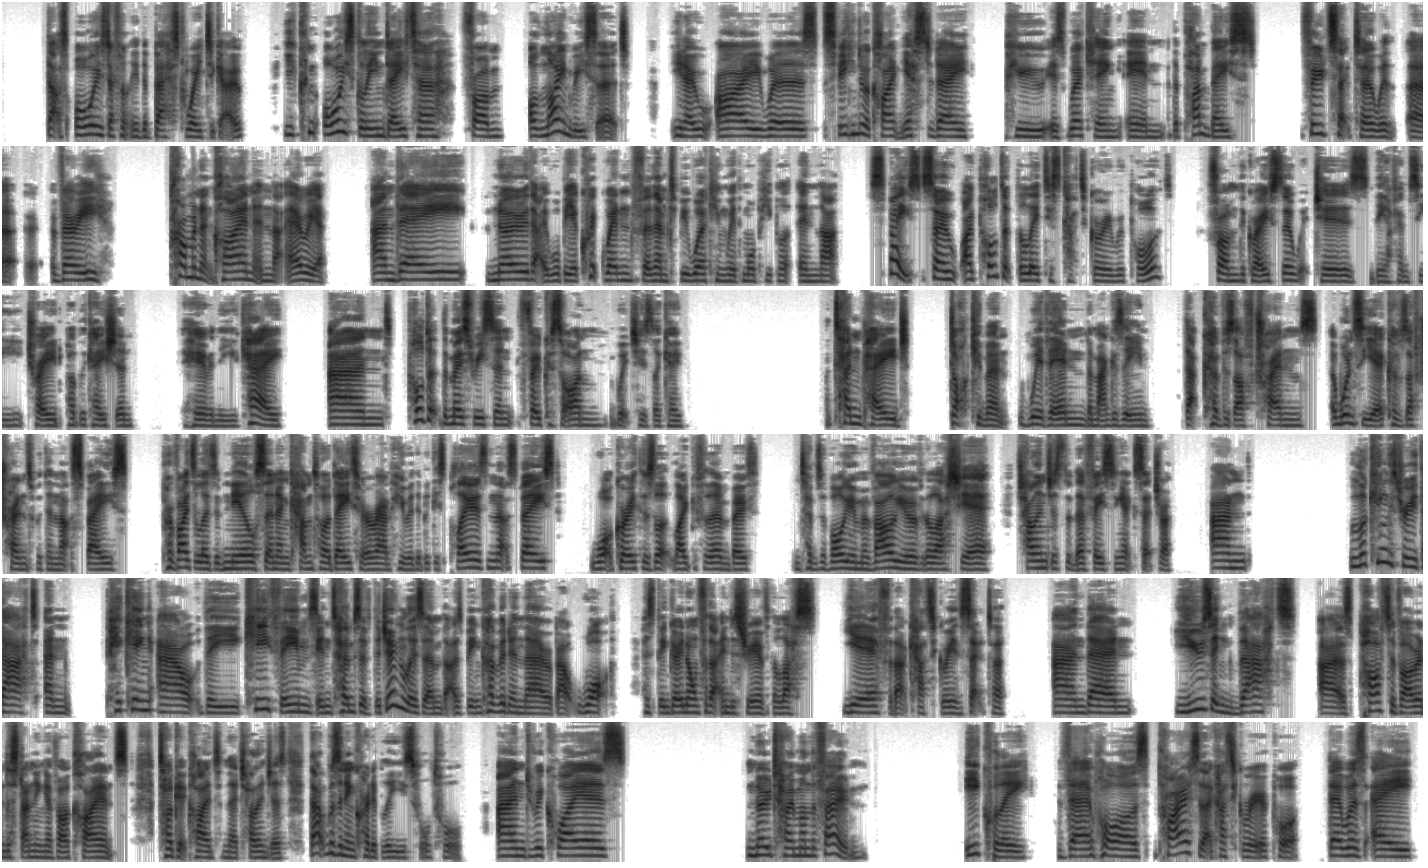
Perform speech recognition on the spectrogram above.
that's always definitely the best way to go. You can always glean data from online research. You know, I was speaking to a client yesterday who is working in the plant based food sector with a, a very prominent client in that area. And they know that it will be a quick win for them to be working with more people in that space. So I pulled up the latest category report from the Grocer, which is the FMC trade publication here in the UK and pulled up the most recent focus on, which is like a 10 page document within the magazine that covers off trends uh, once a year, covers off trends within that space, provides a list of Nielsen and Kantar data around who are the biggest players in that space, what growth has looked like for them, both in terms of volume and value over the last year, challenges that they're facing, etc. And looking through that and picking out the key themes in terms of the journalism that has been covered in there about what has been going on for that industry over the last year for that category and sector. And then using that as part of our understanding of our clients, target clients and their challenges. That was an incredibly useful tool and requires no time on the phone. Equally, there was prior to that category report, there was a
